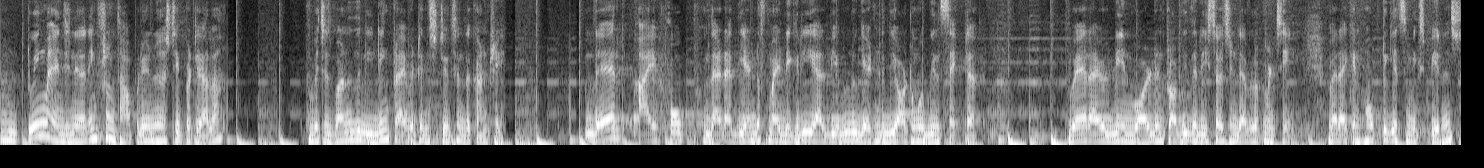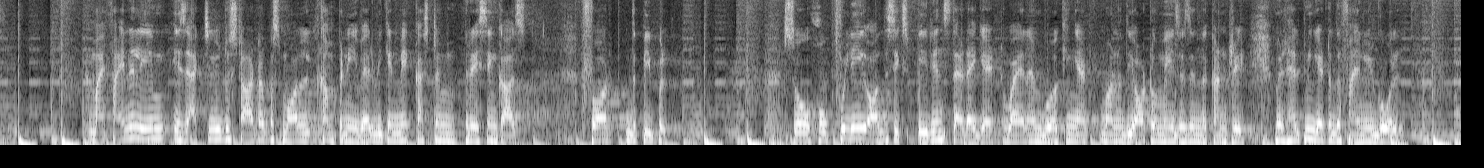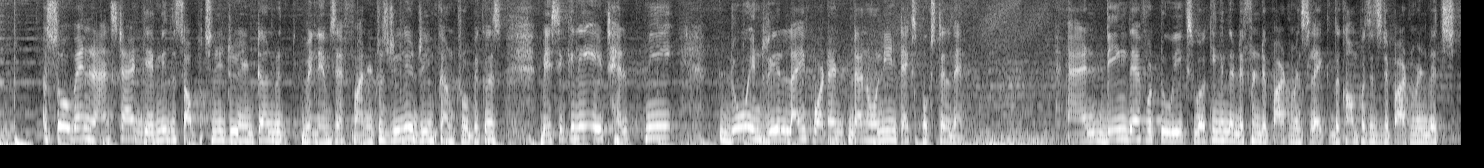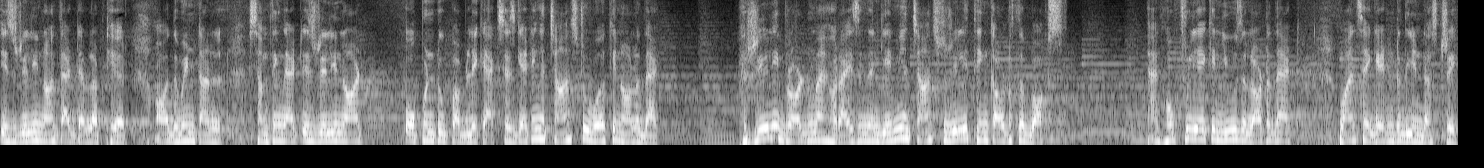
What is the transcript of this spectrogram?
I'm doing my engineering from Thapar University, Patiala, which is one of the leading private institutes in the country. There, I hope that at the end of my degree, I'll be able to get into the automobile sector, where I will be involved in probably the research and development scene, where I can hope to get some experience. My final aim is actually to start up a small company where we can make custom racing cars for the people. So hopefully all this experience that I get while I'm working at one of the auto majors in the country will help me get to the final goal. So when Randstad gave me this opportunity to intern with Williams F1, it was really a dream come true because basically it helped me do in real life what I'd done only in textbooks till then. And being there for two weeks, working in the different departments, like the composites department, which is really not that developed here, or the wind tunnel, something that is really not open to public access, getting a chance to work in all of that really broadened my horizons and gave me a chance to really think out of the box. And hopefully I can use a lot of that once I get into the industry.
